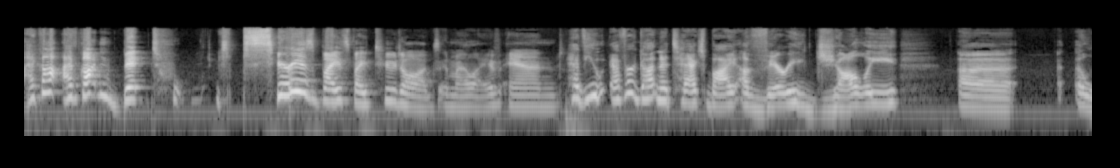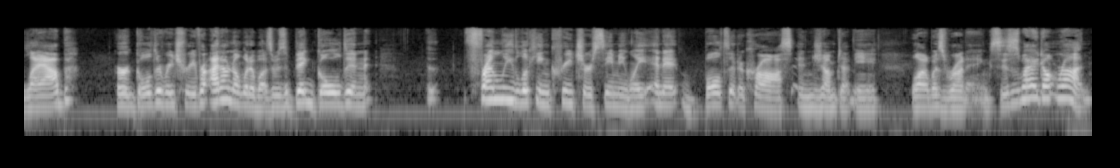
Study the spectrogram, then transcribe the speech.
I got I've gotten bit tw- serious bites by two dogs in my life and Have you ever gotten attacked by a very jolly uh a lab or a golden retriever? I don't know what it was. It was a big golden friendly looking creature seemingly and it bolted across and jumped at me while I was running. So this is why I don't run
